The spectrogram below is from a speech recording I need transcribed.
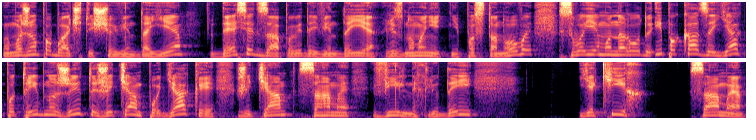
ми можемо побачити, що він дає 10 заповідей, він дає різноманітні постанови своєму народу і показує, як потрібно жити життям подяки, життям саме вільних людей, яких саме.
